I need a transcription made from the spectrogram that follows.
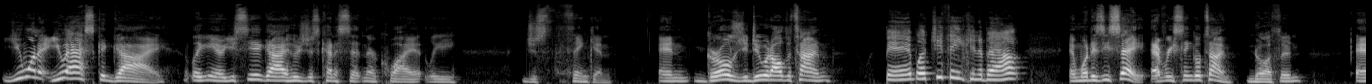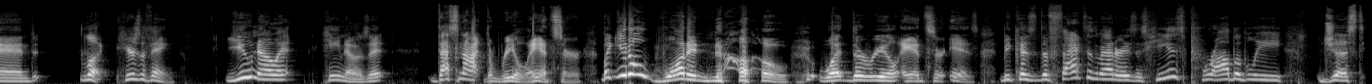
you want to you ask a guy, like you know, you see a guy who's just kind of sitting there quietly just thinking and girls, you do it all the time. Babe, what you thinking about? And what does he say every single time? Nothing. And look, here's the thing. You know it, he knows it that's not the real answer, but you don't want to know what the real answer is because the fact of the matter is, is he is probably just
